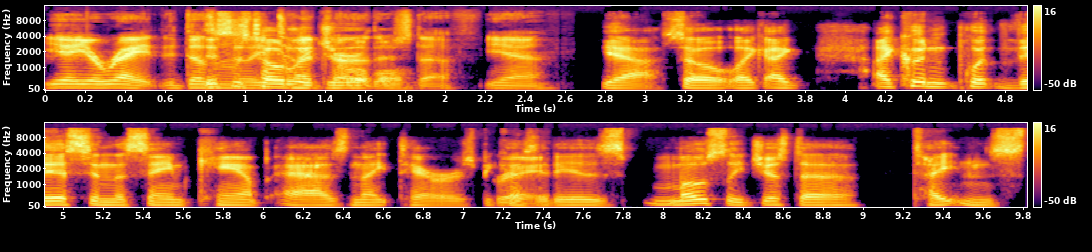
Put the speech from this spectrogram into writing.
yeah, you're right. It doesn't. This really is totally touch doable. other stuff. Yeah, yeah. So like, I I couldn't put this in the same camp as Night Terrors because right. it is mostly just a Titans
